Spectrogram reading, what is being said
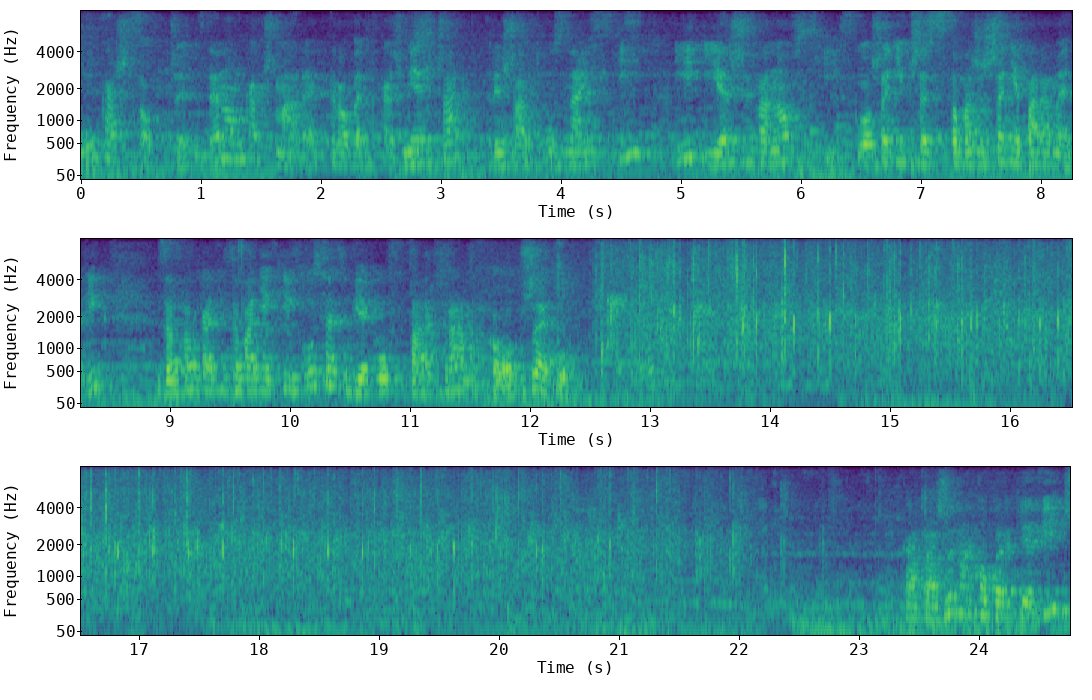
Łukasz Sobczyk, Zenon Kaczmarek, Robert Kaźmierczak, Ryszard Uznański i Jerzy Wanowski, zgłoszeni przez Stowarzyszenie Paramedik za zorganizowanie kilkuset biegów Park Run w Kołobrzegu. Katarzyna Koperkiewicz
